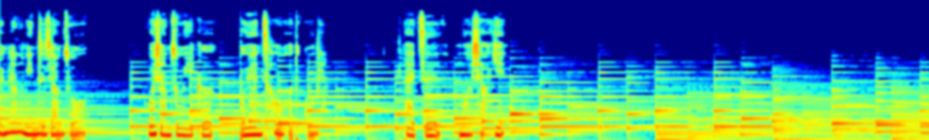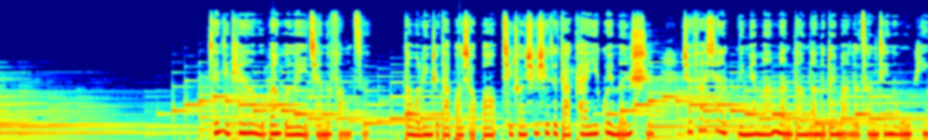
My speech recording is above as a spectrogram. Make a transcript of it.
文章的名字叫做《我想做一个不愿凑合的姑娘》，来自莫小叶。前几天我搬回了以前的房子。当我拎着大包小包、气喘吁吁地打开衣柜门时，却发现里面满满当当地堆满了曾经的物品，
